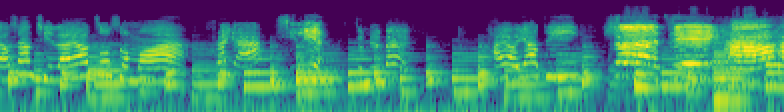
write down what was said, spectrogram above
早上起来要做什么啊？刷牙、洗脸、整棉被，还有要听《圣经》，好好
